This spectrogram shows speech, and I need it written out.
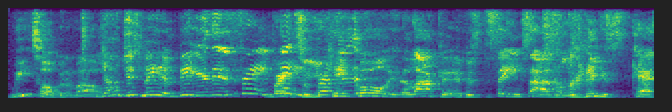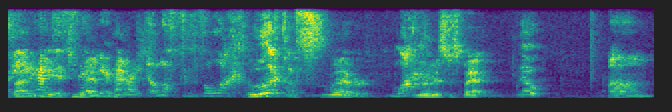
We talking about y'all just made them bigger. They're the same right? thing, So you brother. can't call it a latke if it's the same size as the biggest cast iron can that you have in right. house. It's a lock. Latkes, whatever. No disrespect. No. Um,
